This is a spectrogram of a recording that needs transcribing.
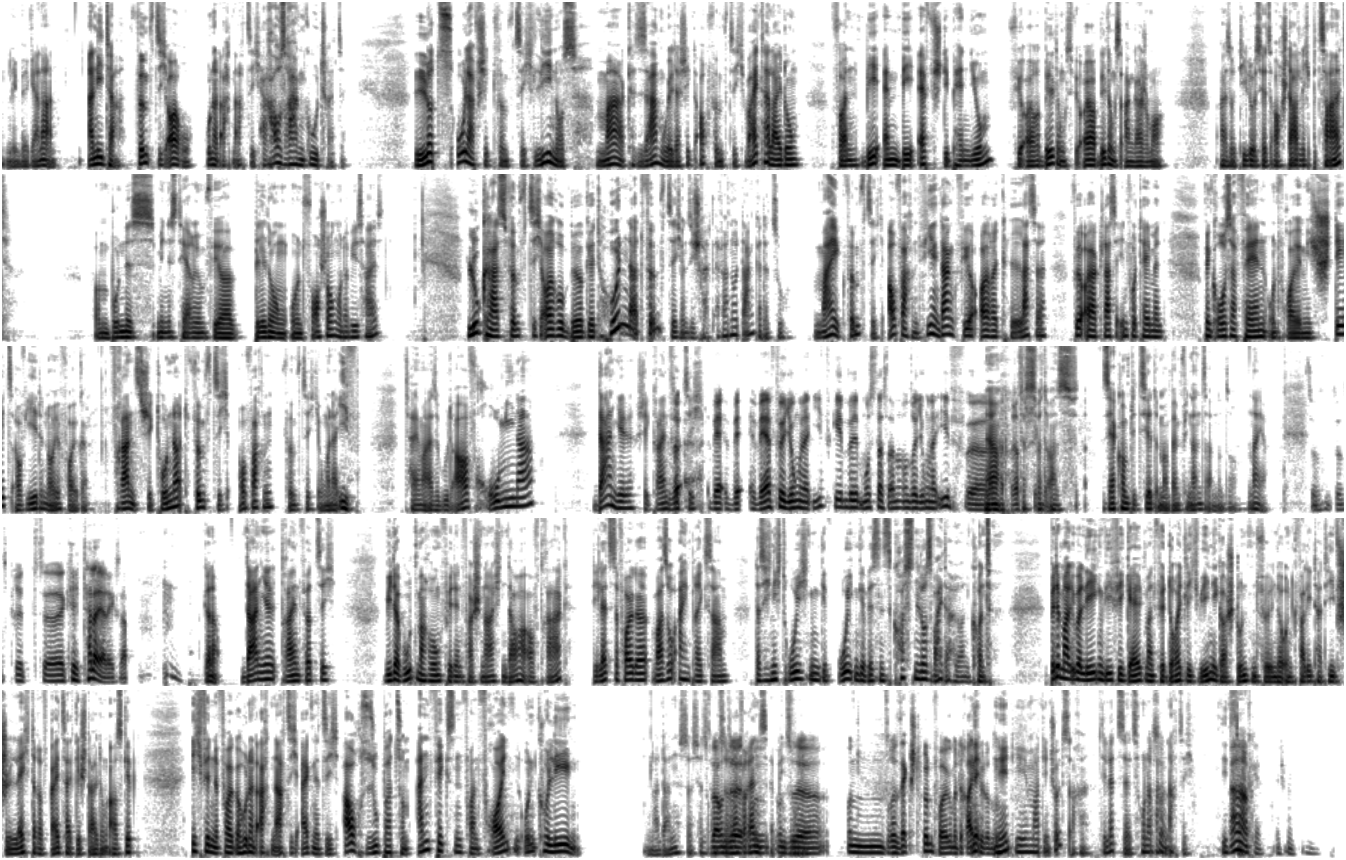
Nehmen wir gerne an. Anita, 50 Euro, 188, herausragend gut, schreibt sie. Lutz, Olaf schickt 50, Linus, Marc, Samuel, der schickt auch 50. Weiterleitung von BMBF Stipendium für eure Bildungs, für euer Bildungsengagement. Also Tilo ist jetzt auch staatlich bezahlt vom Bundesministerium für Bildung und Forschung oder wie es heißt. Lukas 50 Euro, Birgit 150 und sie schreibt einfach nur Danke dazu. Mike 50, Aufwachen, vielen Dank für eure Klasse, für euer klasse Infotainment. Bin großer Fan und freue mich stets auf jede neue Folge. Franz schickt 100, 50 Aufwachen, 50 Junge Naiv. Teilen wir also gut auf. Romina. Daniel schickt 43. Also, wer, wer, wer, für Junge Naiv geben will, muss das an unsere Junge Naiv äh, Ja, Adresse das schicken. wird uns sehr kompliziert immer beim Finanzamt und so. Naja. Sonst, sonst kriegt, äh, kriegt Teller ja nichts ab. Genau. Daniel 43. Wiedergutmachung für den verschnarchten Dauerauftrag. Die letzte Folge war so einprägsam, dass ich nicht ruhigen, ge- ruhigen Gewissens kostenlos weiterhören konnte. Bitte mal überlegen, wie viel Geld man für deutlich weniger stundenfüllende und qualitativ schlechtere Freizeitgestaltung ausgibt. Ich finde, Folge 188 eignet sich auch super zum Anfixen von Freunden und Kollegen. Na dann ist das jetzt Das unsere unsere, Referenzepisode. unsere, unsere Sechs-Stunden-Folge mit Nee, Reichelt und so. nee, die Martin Schulz-Sache. Die letzte jetzt, 188. Dienstag. Ah, okay. Ich,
